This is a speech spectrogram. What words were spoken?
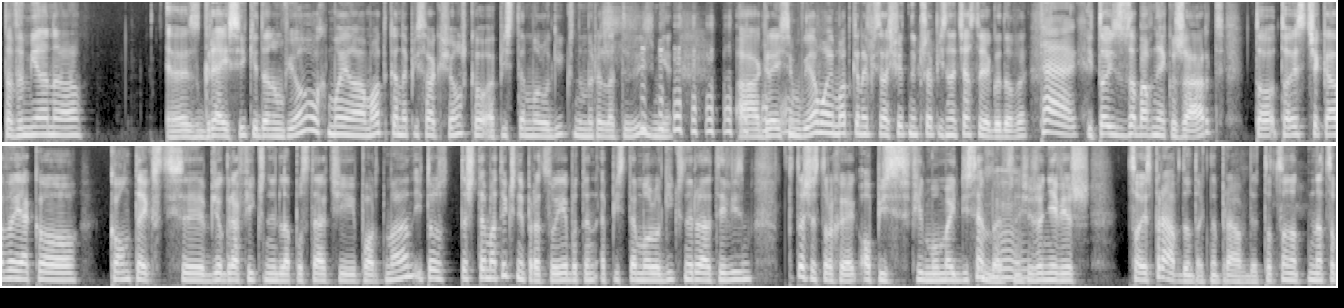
ta wymiana z Gracie, kiedy ona mówi, och, moja matka napisała książkę o epistemologicznym relatywizmie, a Gracie mówi, a moja matka napisała świetny przepis na ciasto jagodowe. Tak. I to jest zabawne jako żart, to, to jest ciekawe jako kontekst y, biograficzny dla postaci Portman i to też tematycznie pracuje, bo ten epistemologiczny relatywizm to też jest trochę jak opis filmu Made December, w Mhm. sensie, że nie wiesz, co jest prawdą tak naprawdę. To, co na, na co,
